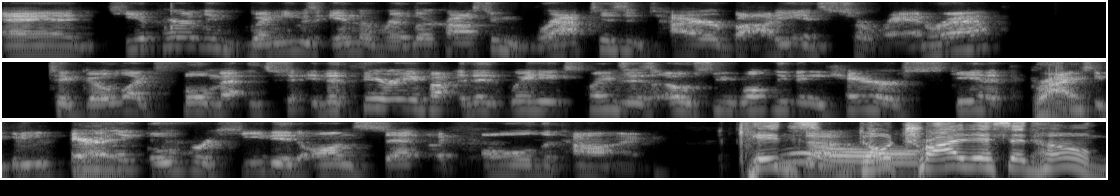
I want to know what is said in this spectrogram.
And he apparently, when he was in the Riddler costume, wrapped his entire body in Saran wrap to go like full. Me- the theory about the way he explains is, oh, so you won't leave any hair or skin at the crime Right. scene. But he apparently overheated on set like all the time. kids Whoa. don't try this at home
